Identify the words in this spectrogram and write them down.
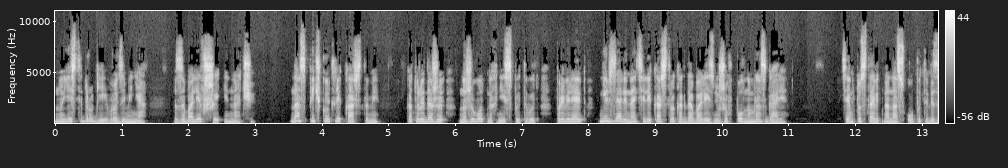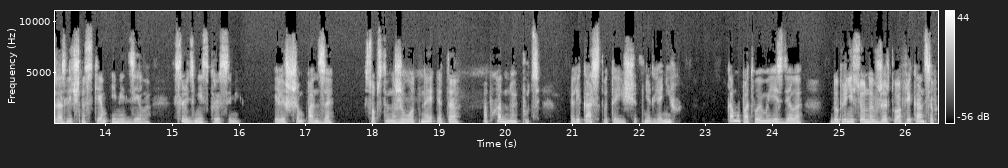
Но есть и другие, вроде меня, заболевшие иначе. Нас пичкают лекарствами, которые даже на животных не испытывают, проверяют, нельзя ли найти лекарство, когда болезнь уже в полном разгаре. Тем, кто ставит на нас опыты, безразлично с кем иметь дело, с людьми, с крысами или с шимпанзе. Собственно, животные — это обходной путь. Лекарства-то ищут не для них. Кому, по-твоему, есть дело до принесенных в жертву африканцев,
